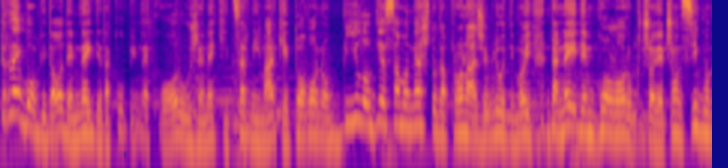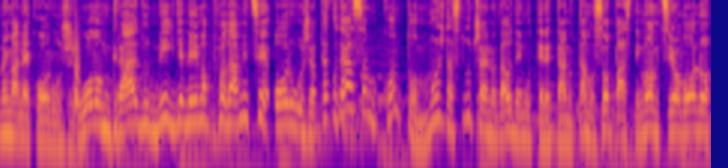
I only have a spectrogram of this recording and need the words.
trebao bi da odem negdje da kupim neko oružje, neki crni market, ovo ono, bilo gdje samo nešto da pronađem ljudi moji, da ne idem goloruk čovječ, on sigurno ima neko oružje. U ovom gradu nigdje nema prodavnice oružja, tako da ja sam konto možda slučajno da odem u teretanu, tamo su opasni momci, ovo ono,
